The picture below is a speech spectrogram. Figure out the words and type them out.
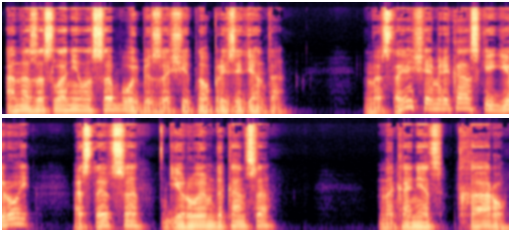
она заслонила собой беззащитного президента. Настоящий американский герой остается героем до конца. Наконец, Тхару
